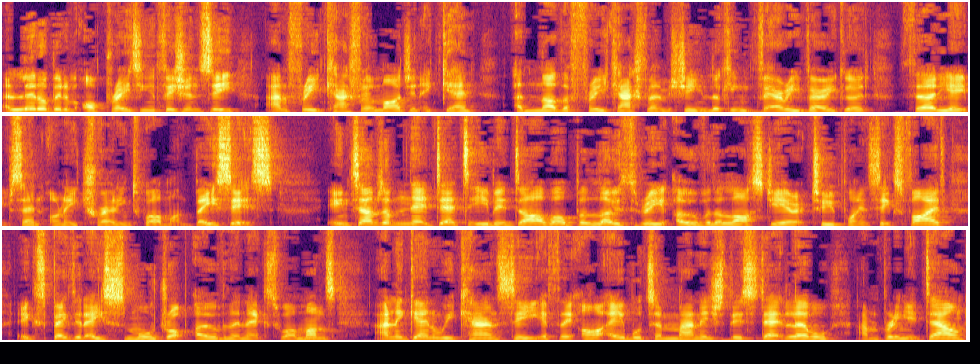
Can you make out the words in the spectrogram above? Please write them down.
a little bit of operating efficiency, and free cash flow margin, again, another free cash flow machine, looking very, very good, 38% on a trailing 12 month basis. In terms of net debt to EBITDA, well, below 3 over the last year at 2.65, expected a small drop over the next 12 months. And again, we can see if they are able to manage this debt level and bring it down,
